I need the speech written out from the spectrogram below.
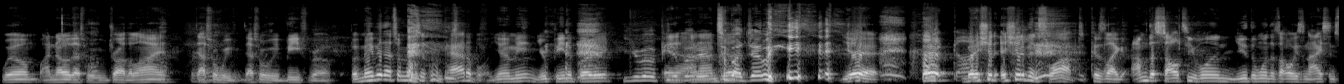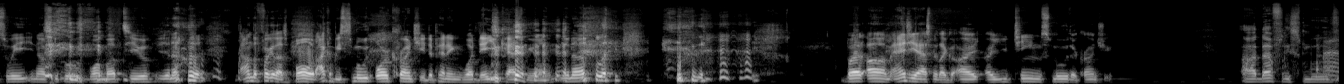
Will, I know that's where we draw the line. That's where we that's where we beef, bro. But maybe that's what makes it compatible. You know what I mean? You're peanut butter. You remember peanut And- and butter I'm to my jelly? Yeah. oh, But, God. but it should it should have been swapped because like I'm the salty one, you're the one that's always nice and sweet. You know, people warm up to you. You know, I'm the fucker that's bold. I could be smooth or crunchy depending what day you catch me on. You know, like. but um, Angie asked me like, are are you team smooth or crunchy? uh, definitely smooth. Uh,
